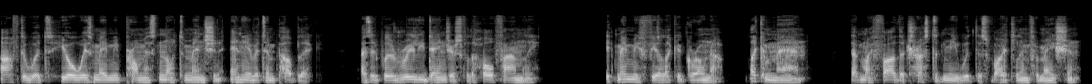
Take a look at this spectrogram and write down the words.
Afterwards, he always made me promise not to mention any of it in public, as it was really dangerous for the whole family. It made me feel like a grown up, like a man, that my father trusted me with this vital information.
